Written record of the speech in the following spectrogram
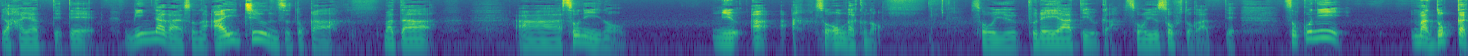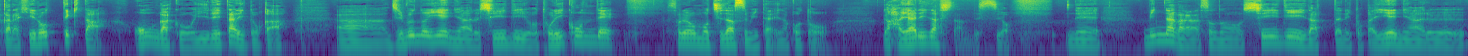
が流行ってて、みんながその iTunes とか、また、あソニーのミュ、あ、あそう、音楽の、そういうプレイヤーっていうか、そういうソフトがあって、そこに、まあ、どっかから拾ってきた音楽を入れたりとか、あ自分の家にある CD を取り込んで、それを持ち出すみたいなことが流行り出したんですよ。で、みんながその CD だったりとか家にある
